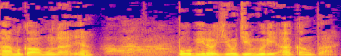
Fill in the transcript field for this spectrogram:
အာမကောင်းဘူးလားဗျာပို့ပြီးတော့ယုံကြည်မှုတွေအာကောင်းသွားတယ်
